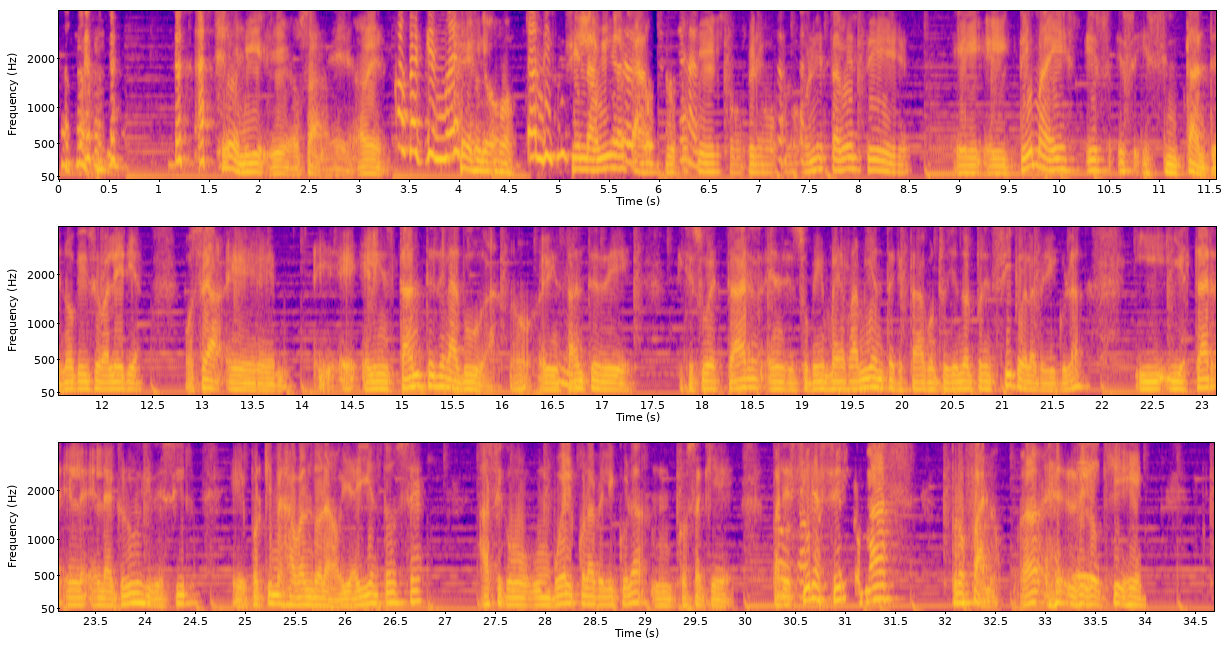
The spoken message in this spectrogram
Eh, o sea, eh, a ver. Cosa que no es tan difícil. Si en la vida, claro, pero, pero honestamente el, tema es, es, es, instante, ¿no? Que dice Valeria. O sea, eh, eh, el instante de la duda, ¿no? El instante de, Jesús estar en, su misma herramienta que estaba construyendo al principio de la película y, estar en, la cruz y decir, eh, ¿por qué me has abandonado? Y ahí entonces hace como un vuelco la película, mm, cosa que pareciera ser lo más profano ¿ah? de lo que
